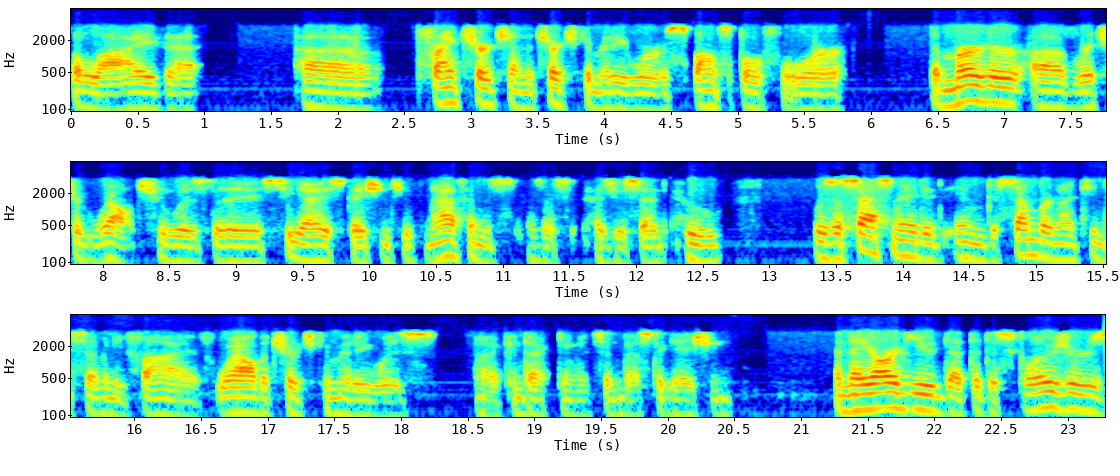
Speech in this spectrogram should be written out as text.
the lie that uh, Frank Church and the Church Committee were responsible for the murder of Richard Welch, who was the CIA station chief in Athens, as, as you said, who was assassinated in December 1975 while the Church Committee was uh, conducting its investigation. And they argued that the disclosures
